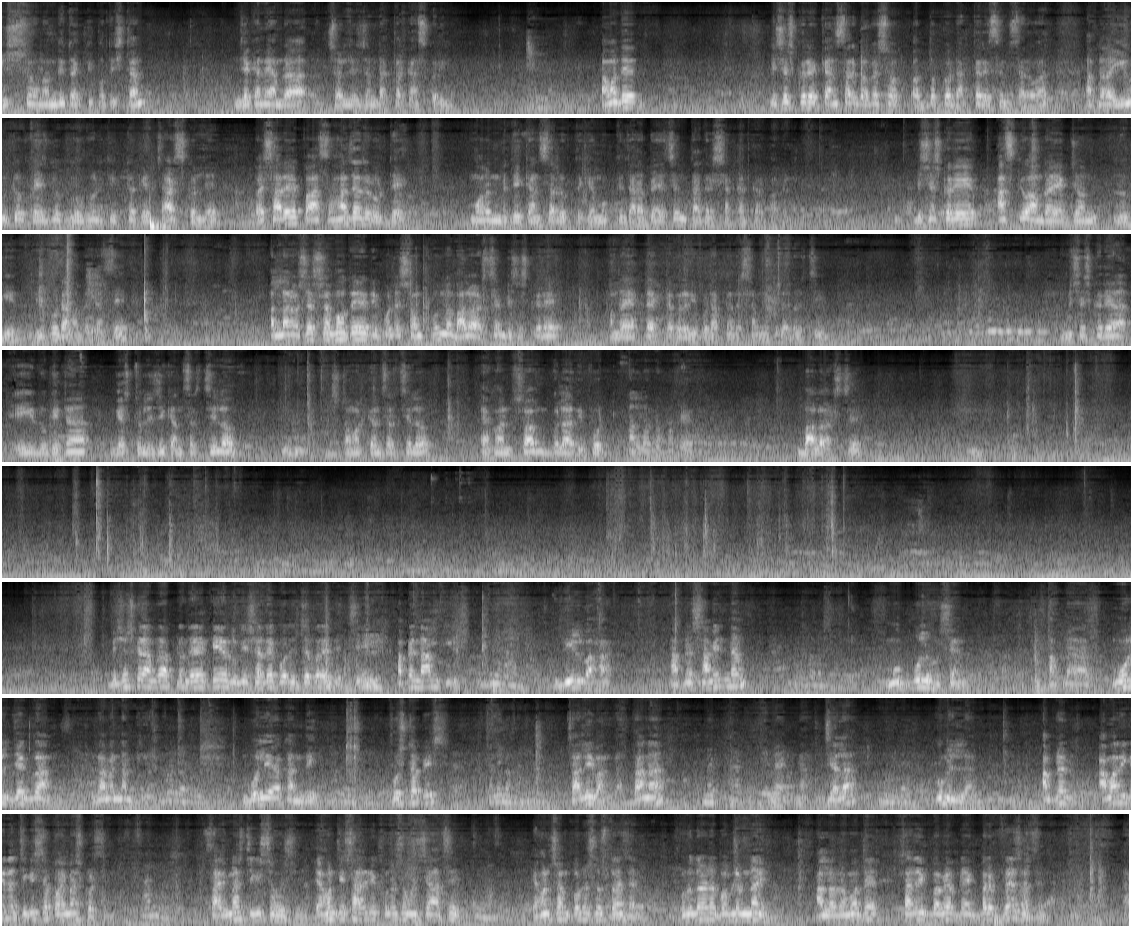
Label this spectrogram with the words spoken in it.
বিশ্ব নন্দিত একটি প্রতিষ্ঠান। যেখানে আমরা চল্লিশ জন ডাক্তার কাজ করি। আমাদের বিশেষ করে ক্যান্সার গবেষক অধ্যক্ষ ডাক্তার এস এম সারোয়ার, আপনারা ইউটিউব, ফেসবুক, গুগল, টিকটকে সার্চ করলে প্রায় সাড়ে পাঁচ হাজারের ঊর্ধ্বে মরণবিধি ক্যান্সার রোগ থেকে মুক্তি যারা পেয়েছেন তাদের সাক্ষাৎকার পাবেন। বিশেষ করে আজকেও আমরা একজন রোগীর রিপোর্ট আমাদের কাছে। আল্লাহর অশেষ রহমতে রিপোর্টে সম্পূর্ণ ভালো আসছে। বিশেষ করে আমরা একটা একটা করে রিপোর্ট আপনাদের সামনে তুলে ধরছি। বিশেষ করে এই রোগীটা গ্যাস্ট্রোলজি ক্যান্সার ছিল স্টমাক ক্যান্সার ছিল। এখন সবগুলা রিপোর্ট আল্লাহর রহমতে ভালো আসছে। বিশেষ করে আমরা আপনাদেরকে রোগীর সাথে পরিচয় করে দিচ্ছি। আপনার নাম কি? দিল বাহার আপনার স্বামীর নাম? মকবুল হোসেন। আপনার মূল যে গ্রাম, গ্রামের নাম কি? বলিয়া কান্দি পোস্ট অফিস? চালিবাঙ্গা। থানা মেঘনা। জেলা? কুমিল্লা। আপনার, আমার এখানে চিকিৎসা কয় মাস করছেন? চার মাস চিকিৎসা হয়েছে। এখন কি শারীরিক কোনো সমস্যা আছে? এখন সম্পূর্ণ সুস্থ আছেন? কোনো ধরনের প্রবলেম নাই? আল্লাহ রহমতে শারীরিক ভাবে আপনি একবারে ফ্রেশ আছেন।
